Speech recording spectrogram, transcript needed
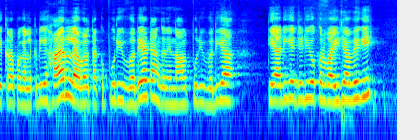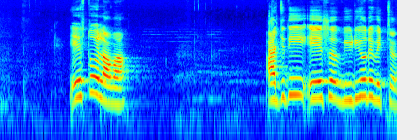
ਜੇਕਰ ਆਪਾਂ ਗੱਲ ਕਰੀਏ ਹਾਇਰ ਲੈਵਲ ਤੱਕ ਪੂਰੀ ਵਧੀਆ ਢੰਗ ਦੇ ਨਾਲ ਪੂਰੀ ਵਧੀਆ ਤਿਆਰੀ ਹੈ ਜਿਹੜੀ ਉਹ ਕਰਵਾਈ ਜਾਵੇਗੀ। ਇਸ ਤੋਂ ਇਲਾਵਾ ਅੱਜ ਦੀ ਇਸ ਵੀਡੀਓ ਦੇ ਵਿੱਚ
